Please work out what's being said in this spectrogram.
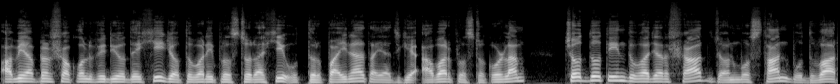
আমি আপনার সকল ভিডিও দেখি, যতবারই প্রশ্ন রাখি উত্তর পাই না, তাই আজকে আবার প্রশ্ন করলাম। চোদ্দ তিন দু সাত, জন্মস্থান বুধবার।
